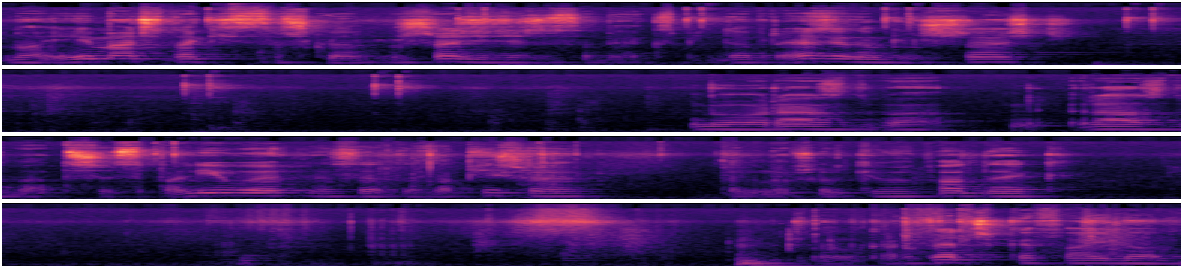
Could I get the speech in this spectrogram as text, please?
No i macie taki troszkę plus 6, idziecie sobie speed. Dobra, jest 1 plus 6. Było raz, dwa, raz, dwa, trzy spaliły. Ja sobie to zapiszę. Tak na wszelki wypadek. Mam karteczkę fajną.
